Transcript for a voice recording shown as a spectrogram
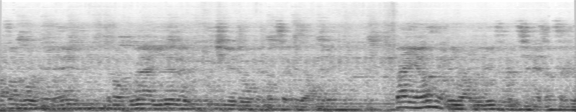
ာဆောင်ဖို့နေကျွန်တော်ကိုယ်ကရေးတဲ့အခြေအနေတွေကိုဆက်ဆက်ကြရအောင်။ပန်ရောင်းနေလို့ရလို့ဆိုချင်တဲ့ဆက်ဆက်ကြ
